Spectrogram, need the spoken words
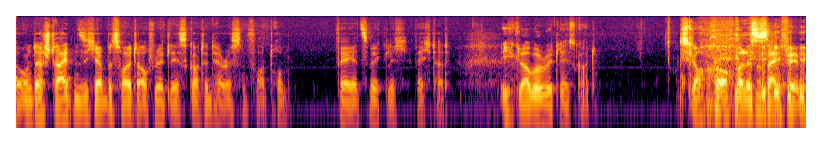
und da streiten sich ja bis heute auch Ridley Scott und Harrison Ford drum, wer jetzt wirklich recht hat. Ich glaube Ridley Scott. Ich glaube auch, weil es ist ein Film.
